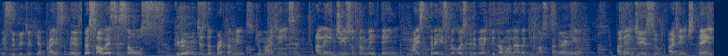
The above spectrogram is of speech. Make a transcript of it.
Esse vídeo aqui é para isso mesmo. Pessoal, esses são os grandes departamentos de uma agência. Além disso, também tem mais três que eu vou escrever aqui. Dá uma olhada aqui no nosso caderninho. Além disso, a gente tem.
